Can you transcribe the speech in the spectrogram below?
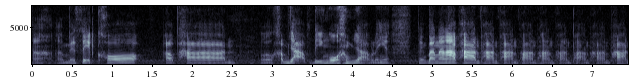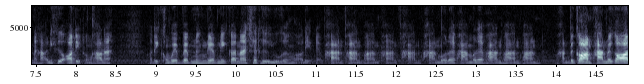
อ่าเมสเซจคออ่าผ่านคำหยาบตีโง่คำหยาบอะไรเงี้ยต่างๆนานาผ่านผ่านผ่านผ่านผ่านผ่านผ่านผ่านผ่านนะครับนนี้คือออดิตของเขานะออดิตของเว็บเว็บหนึ่งเว็บนี้ก็น่าเชื่อถืออยู่เรื่องออดิตเนี่ยผ่านผ่านผ่านผ่านผ่านผ่านหมดเลยผ่านหมดเลยผ่านผ่านผ่านผ่านไปก่อนผ่านไปก่อน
